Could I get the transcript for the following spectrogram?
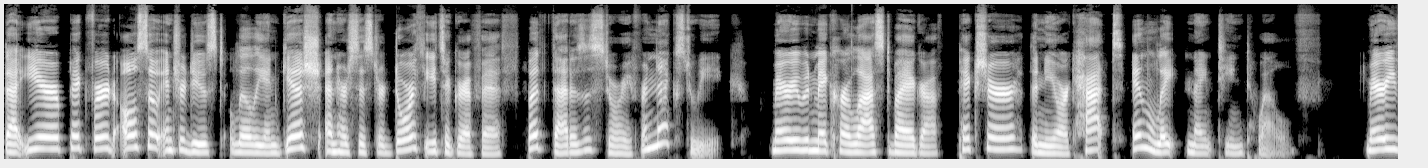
That year, Pickford also introduced Lillian Gish and her sister Dorothy to Griffith, but that is a story for next week. Mary would make her last biograph picture, The New York Hat, in late 1912. Mary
